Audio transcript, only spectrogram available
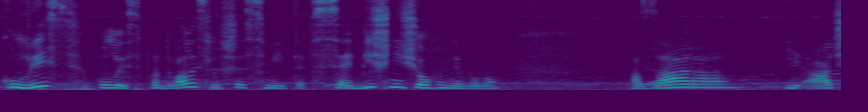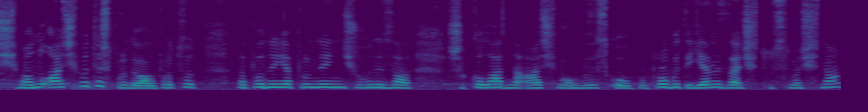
Колись, колись продавались лише сміти. Все, більш нічого не було. А зараз і ачма. Ну, ачма теж продавали, просто, напевно, я про неї нічого не знала. Шоколадна ачма обов'язково попробуйте. Я не знаю, чи тут смачна.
